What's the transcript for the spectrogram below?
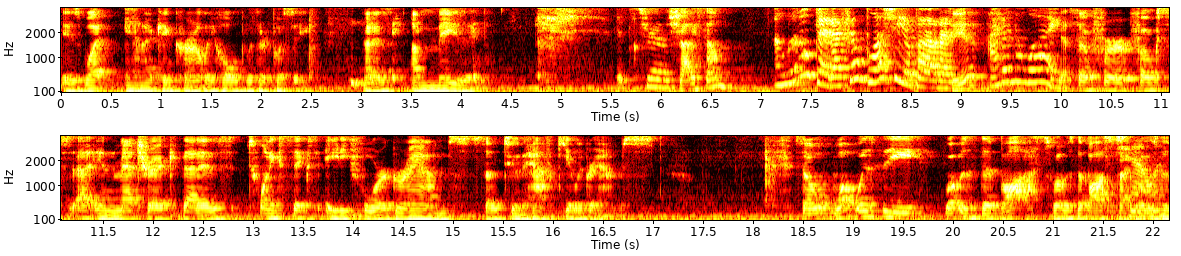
is what Anna can currently hold with her pussy. That is amazing. It's true. Shy some? A little bit. I feel blushy about it. Do you? I don't know why. Yeah, so for folks uh, in metric, that is 2684 grams, so two and a half kilograms. So what was the what was the boss? What was the boss fight? What was the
